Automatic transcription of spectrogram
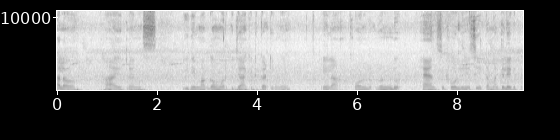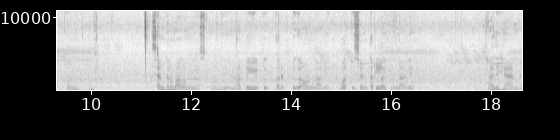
హలో హాయ్ ఫ్రెండ్స్. ఇది మగ్గం వర్క్ జాకెట్ కటింగ్. ఇలా ఫోల్డ్ రెండు హ్యాండ్స్ ఫోల్డ్ చేసి ఇట్లా మధ్యలోకి పెట్టుకొని సెంటర్ భాగం తీసుకొని అటు ఇటు కరెక్ట్గా ఉండాలి. వర్క్ సెంటర్లోకి ఉండాలి. అది హ్యాండ్.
